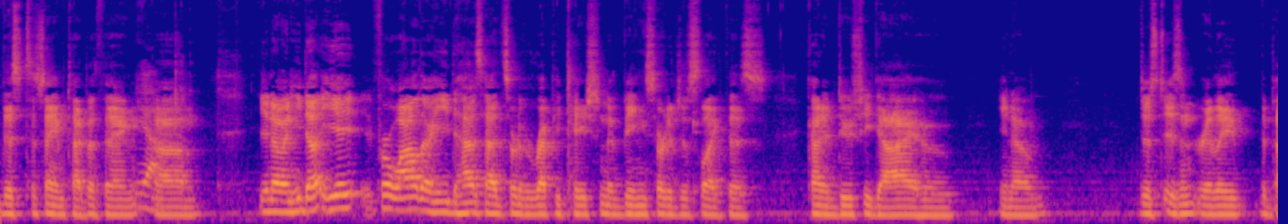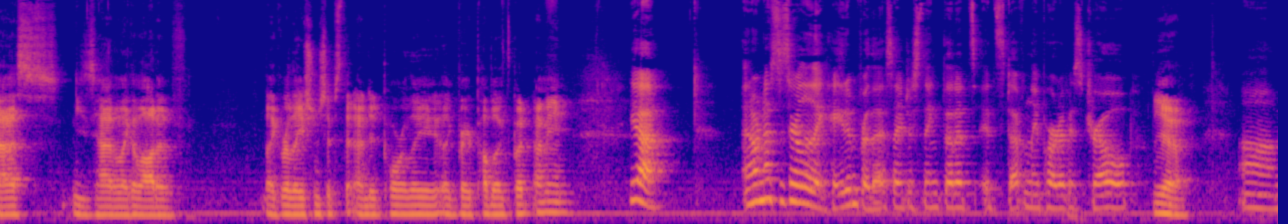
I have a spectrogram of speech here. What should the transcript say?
this t- same type of thing. Yeah. Um, you know, and he does. He for a while there, he has had sort of a reputation of being sort of just like this kind of douchey guy who, you know, just isn't really the best. He's had like a lot of like relationships that ended poorly, like very public. But I mean, Yeah. I don't necessarily like hate him for this. I just think that it's it's definitely part of his trope. yeah, Um,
